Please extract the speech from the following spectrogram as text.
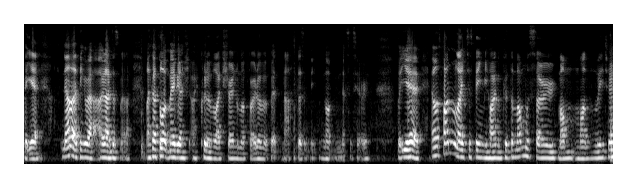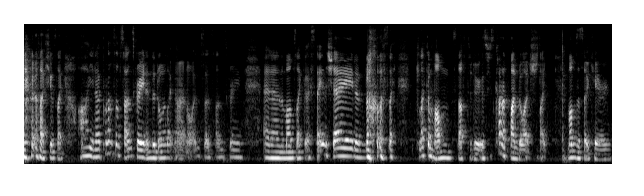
But yeah, now that I think about it, it doesn't matter. Like I thought maybe I, I could have like shown them a photo of it, but nah, doesn't need, not necessary. But yeah, it was fun like just being behind them because the mum was so mum motherly to her. like she was like, oh, you know, put on some sunscreen, and the daughter's like, no, no, it's no sunscreen. And then the mum's like, stay in the shade, and I was like, like a mum stuff to do. It's just kind of fun to watch. Like mums are so caring.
